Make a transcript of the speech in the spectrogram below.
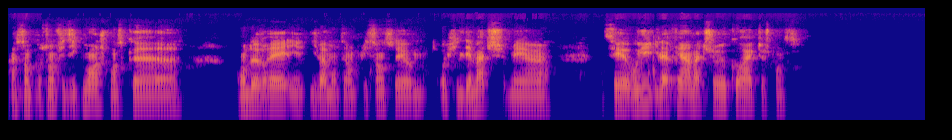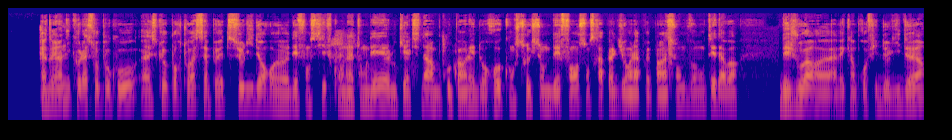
à 100% physiquement. Je pense que on devrait, il, va monter en puissance au, fil des matchs, mais c'est, oui, il a fait un match correct, je pense. Adrien Nicolas Sopoku, est-ce que pour toi ça peut être ce leader euh, défensif qu'on attendait? Luki Altina a beaucoup parlé de reconstruction de défense. On se rappelle durant la préparation de volonté d'avoir des joueurs euh, avec un profil de leader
